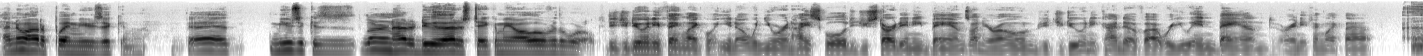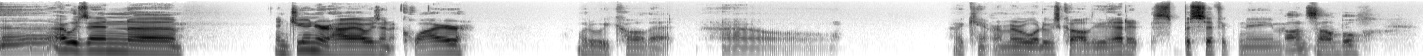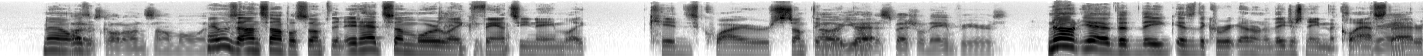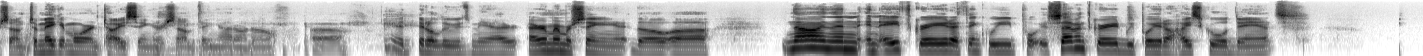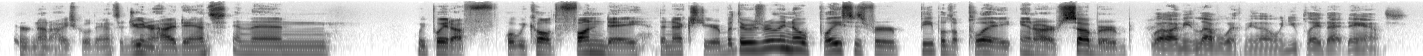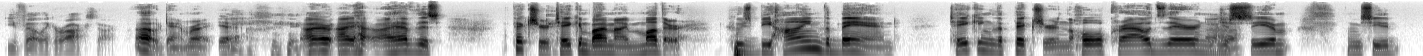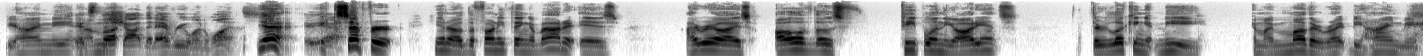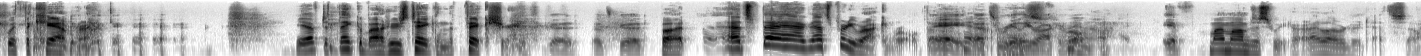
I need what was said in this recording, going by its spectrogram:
I know how to play music, and eh, music is learning how to do that has taken me all over the world. Did you do anything like you know when you were in high school? Did you start any bands on your own? Did you do any kind of? Uh, were you in band or anything like that? Uh, I was in uh, in junior high. I was in a choir. What do we call that? Oh, I can't remember what it was called. It had a specific name. Ensemble. No, I it wasn't. it was called ensemble. It was ensemble something. It had some more like fancy name, like kids choir or something Oh, like you that. had a special name for yours. No, yeah, the they as the curric. I don't know. They just named the class Right. that or something to make it more enticing or something. I don't know. Uh, it it eludes me. I I remember singing it though. Uh, no, and then in eighth grade, I think we seventh grade we played a high school dance, or not a high school dance, a junior high dance, and then we played a f- what we called fun day the next year. But there was really no places for people to play in our suburb. Well, I mean, level with me though. When you played that dance, you felt like a rock star. Oh, damn right. Yeah. I, I, I have this picture taken by my mother who's behind the band taking the picture, and the whole crowd's there, and you Uh-huh. just see him, and you see behind me. And it's I'm the like, shot that everyone wants. yeah, Yeah. except for, you know, the funny thing about it is I realize all of those people in the audience, they're looking at me and my mother right behind me with the camera. you have to think about who's taking the picture. That's good. That's good. But that's that, that's pretty rock and roll. Though. Hey, You that's know, really rock and roll. you know. If my mom's a sweetheart. I love her to death. So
